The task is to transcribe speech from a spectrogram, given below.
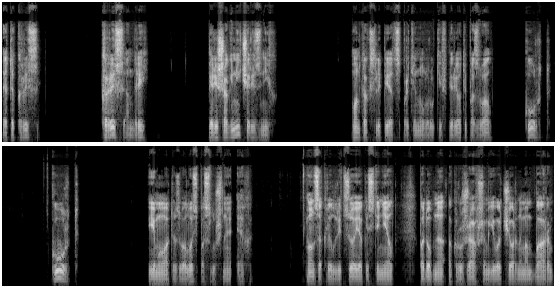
Это крысы. Крысы, Андрей. Перешагни через них. Он, как слепец, протянул руки вперед и позвал. Курт! Курт! Ему отозвалось послушное эхо. Он закрыл лицо и окостенел, подобно окружавшим его черным амбарам.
